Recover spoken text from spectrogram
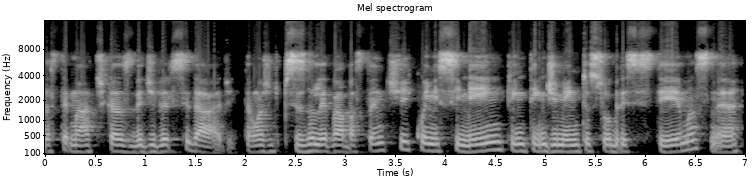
das temáticas de diversidade. Então, a gente precisa levar bastante conhecimento entendimento sobre esses temas, né,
